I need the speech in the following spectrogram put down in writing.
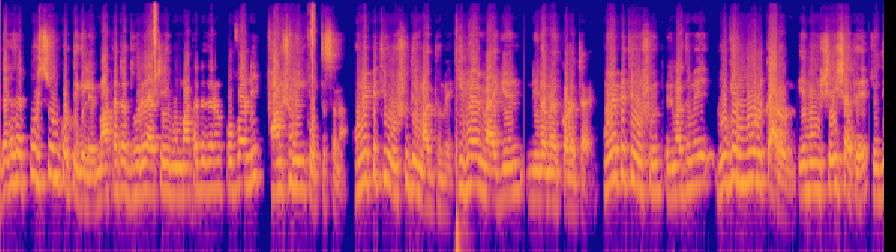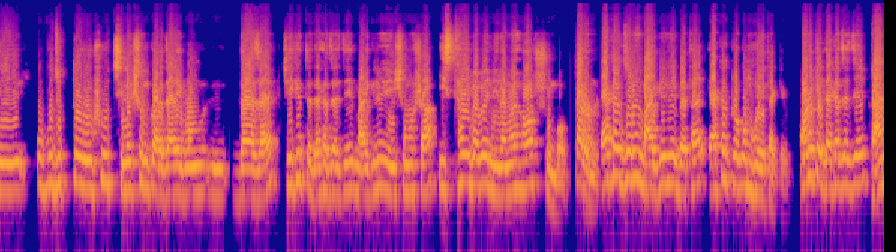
দেখা যায় পরিশ্রম করতে গেলে মাথাটা ধরে আসে এবং মাথাটা যেন প্রপারলি ফাংশনিং করতেছে না। হোমিওপ্যাথি ওষুধের মাধ্যমে কীভাবে মাইগ্রেন নিরাময় করা যায়? হোমিওপ্যাথি ওষুধ এর মাধ্যমে রোগের মূল কারণ এবং সেই সাথে যদি উপযুক্ত ওষুধ সিলেকশন করা যায় এবং দেওয়া যায়, সেক্ষেত্রে দেখা যায় যে মাইগ্রেনের এই সমস্যা স্থায়ীভাবে নিরাময় হওয়া সম্ভব। কারণ এক একজনের মাইগ্রেনের ব্যথা এক এক রকম হয়ে থাকে। অনেকে দেখা যায় যে ডান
